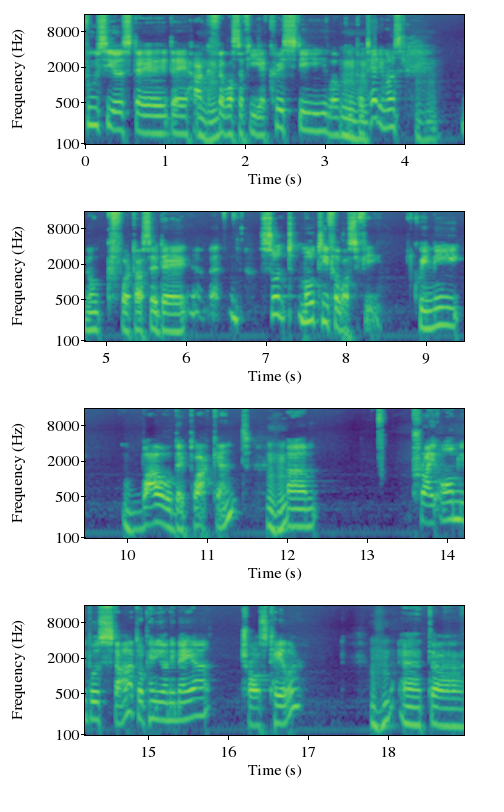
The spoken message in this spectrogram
fusius de de hac mm -hmm. philosophia Christi loci mm -hmm. poterimus mm -hmm. nunc fortasse de sunt multi philosophi qui mi valde placent mm -hmm. um prae omnibus stat opinione mea Charles Taylor mm -hmm. et uh,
